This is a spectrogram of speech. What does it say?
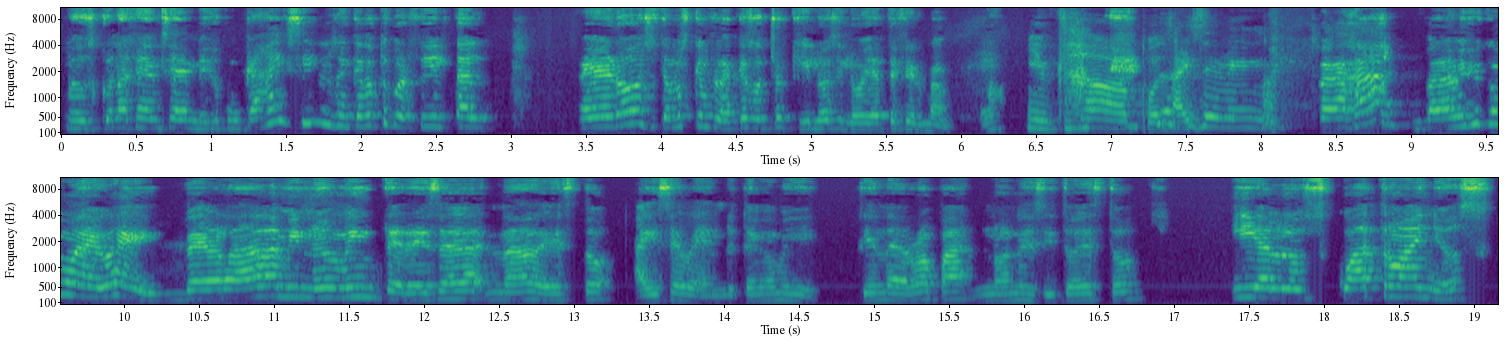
me buscó una agencia y me dijo como que, ay, sí, nos encanta tu perfil, tal pero necesitamos que enflaques 8 kilos y luego ya te firmamos, ¿no? Y no, pues ahí se ven, Ajá, para mí fue como de, güey, de verdad a mí no me interesa nada de esto, ahí se ven, yo tengo mi tienda de ropa, no necesito esto. Y a los cuatro años,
